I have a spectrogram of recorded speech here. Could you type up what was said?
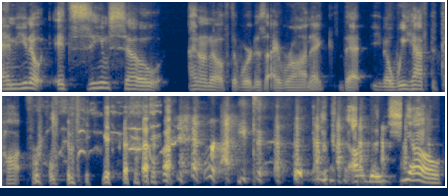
And you know, it seems so. I don't know if the word is ironic that you know we have to talk for a living, right? on the show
